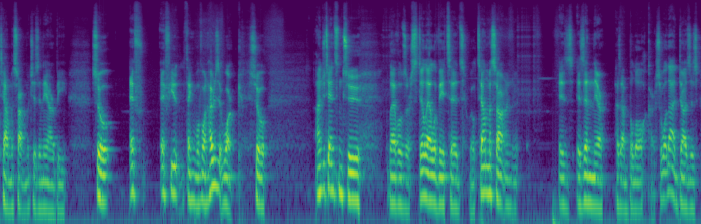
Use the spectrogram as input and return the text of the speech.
telmisartan, which is an ARB. So if if you think, well, Vaughn, how does it work? So angiotensin two levels are still elevated. Well, telmisartan is is in there as a blocker. So what that does is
